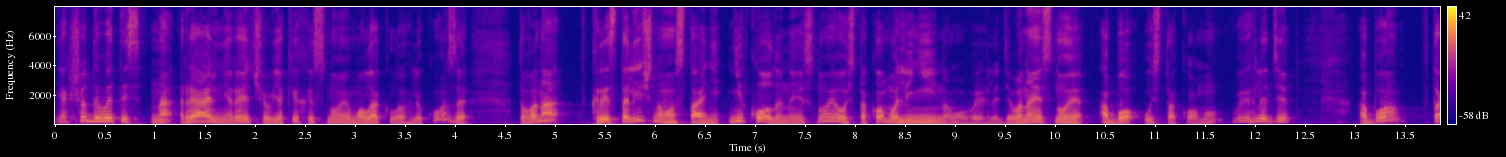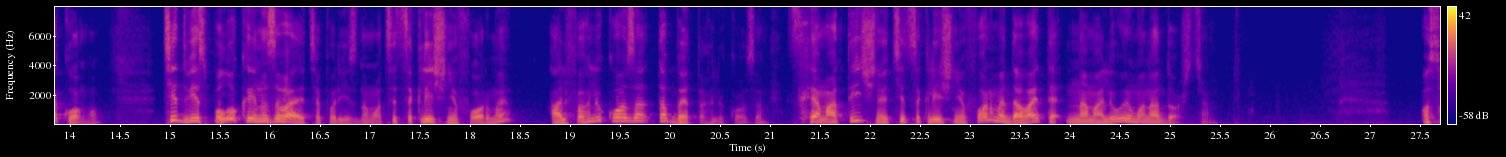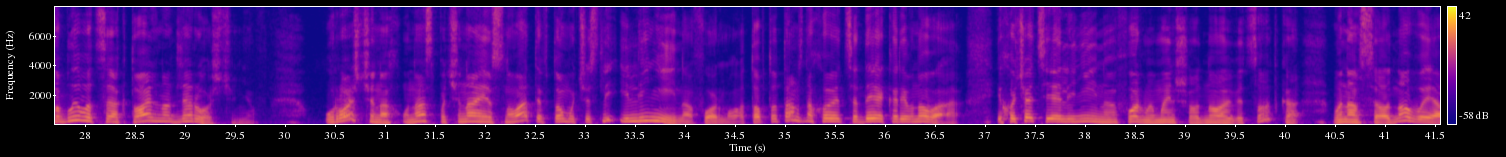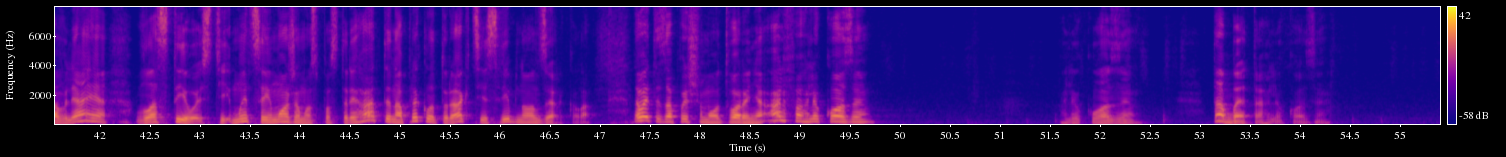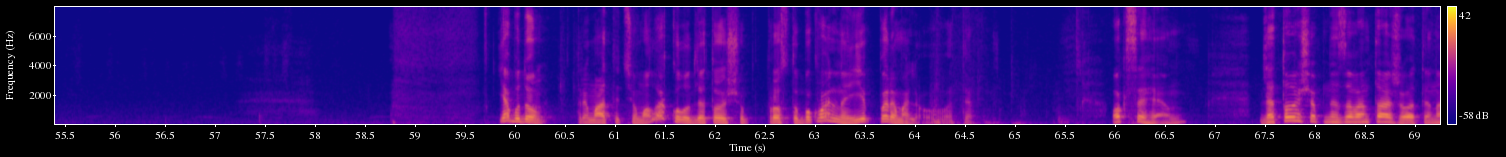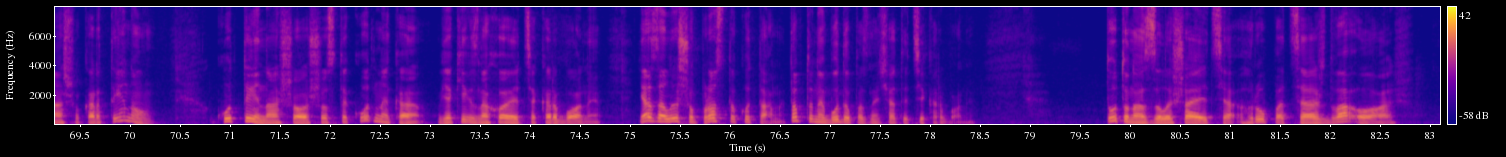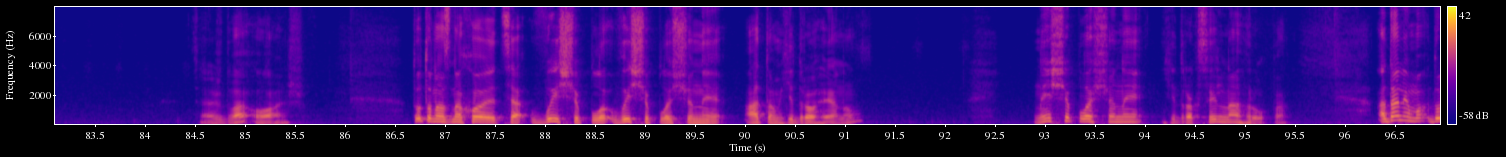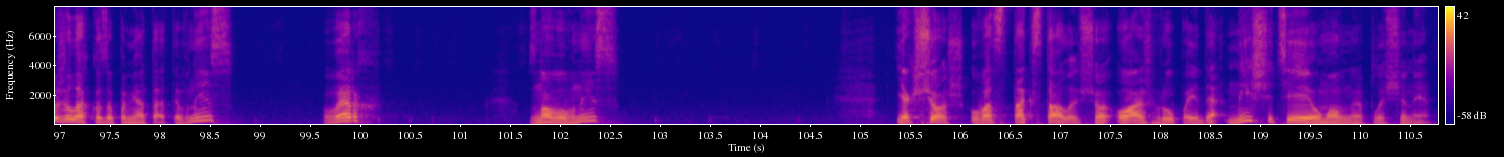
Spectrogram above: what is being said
Якщо дивитись на реальні речі, в яких існує молекула глюкози, то вона в кристалічному стані ніколи не існує ось в такому лінійному вигляді. Вона існує або ось такому вигляді, або в такому. Ці дві сполуки і називаються по-різному. Це циклічні форми альфа-глюкоза та бета-глюкоза. Схематично ці циклічні форми давайте намалюємо на дошці. Особливо це актуально для розчинів. У розчинах у нас починає існувати в тому числі і лінійна формула, тобто там знаходиться деяка рівновага. І хоча цієї лінійної форми менше 1%, вона все одно виявляє властивості. Ми це і можемо спостерігати, наприклад, у реакції срібного дзеркала. Давайте запишемо утворення альфа-глюкози, глюкози та бета-глюкози. Я буду тримати цю молекулу для того, щоб просто буквально її перемальовувати. Оксиген. Для того, щоб не завантажувати нашу картину, кути нашого шостикутника, в яких знаходяться карбони, я залишу просто кутами, тобто не буду позначати ці карбони. Тут у нас залишається група CH2OH. CH2OH. Тут у нас знаходиться вище, вище площини атом гідрогену, нижче площини гідроксильна група. А далі дуже легко запам'ятати: вниз, вверх, знову вниз. Якщо ж у вас так стало, що OH група йде нижче цієї умовної площини,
